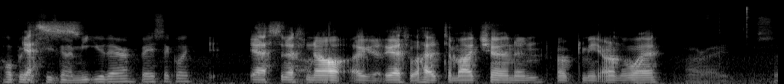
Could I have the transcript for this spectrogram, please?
Zhen, hoping that she's going to meet you there, basically. Yes, and if not, I guess we'll head to my chun and hope to meet her on the way. All right. So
